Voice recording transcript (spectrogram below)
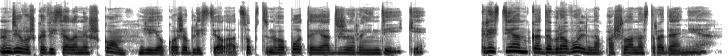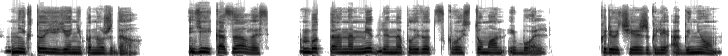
Девушка висела мешком, ее кожа блестела от собственного пота и от жира индейки. Крестьянка добровольно пошла на страдания. Никто ее не понуждал. Ей казалось, будто она медленно плывет сквозь туман и боль. Крючья жгли огнем,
